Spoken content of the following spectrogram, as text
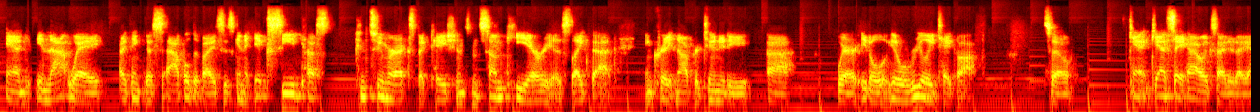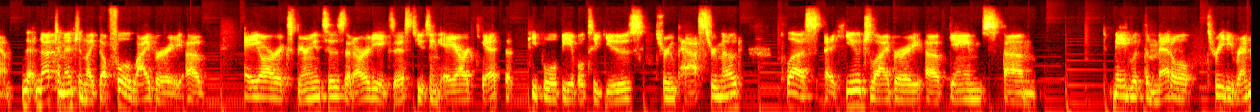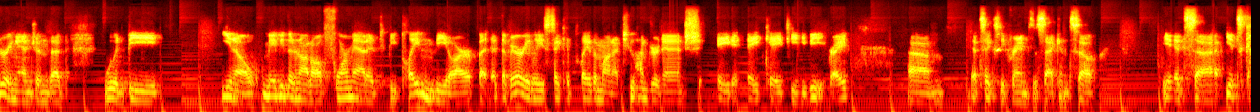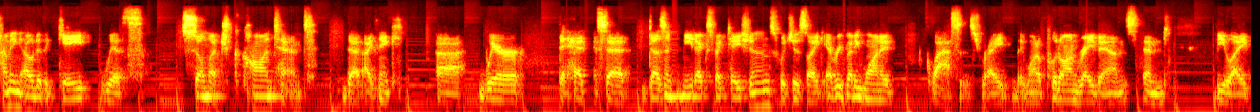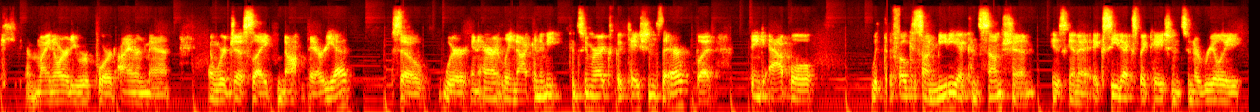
And in that way, I think this Apple device is going to exceed cus- consumer expectations in some key areas like that and create an opportunity uh, where it'll it'll really take off. So can't can't say how excited I am. Not to mention like the full library of AR experiences that already exist using ARKit that people will be able to use through pass through mode, plus a huge library of games um, made with the metal 3D rendering engine that would be, you know, maybe they're not all formatted to be played in VR, but at the very least, I could play them on a 200 inch 8, 8K TV, right? Um, at 60 frames a second. So it's uh, it's coming out of the gate with so much content that I think uh, where the headset doesn't meet expectations, which is like everybody wanted glasses, right? They want to put on Ray Bans and be like Minority Report Iron Man, and we're just like not there yet. So we're inherently not going to meet consumer expectations there. But I think Apple with the focus on media consumption is going to exceed expectations in a really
